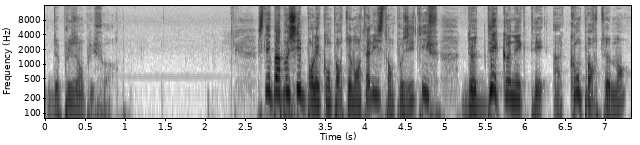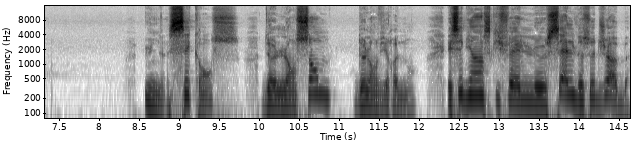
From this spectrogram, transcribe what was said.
de plus en plus fort. Ce n'est pas possible pour les comportementalistes en positif de déconnecter un comportement, une séquence, de l'ensemble de l'environnement. Et c'est bien ce qui fait le sel de ce job.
